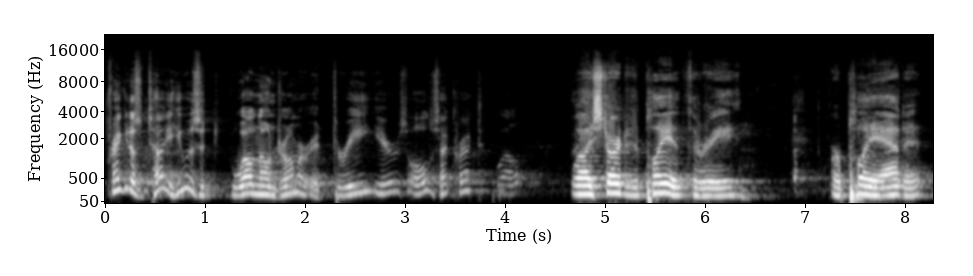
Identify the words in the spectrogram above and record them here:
Frankie doesn't tell you, he was a well known drummer at three years old. Is that correct? Well, well, I started to play at three or play at it.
